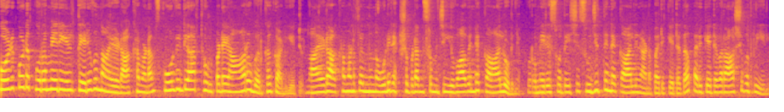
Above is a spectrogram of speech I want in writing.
കോഴിക്കോട് പുറമേരിയിൽ തെരുവ് നായയുടെ ആക്രമണം. സ്കൂൾ വിദ്യാർത്ഥി ഉൾപ്പെടെ ആറു പേർക്ക് കടിയേറ്റു. നായയുടെ ആക്രമണത്തിൽ നിന്ന് ഓടി രക്ഷപ്പെടാൻ ശ്രമിച്ച യുവാവിന്റെ കാലൊടിഞ്ഞു പുറമേരി സ്വദേശി സുജിത്തിന്റെ കാലിനാണ് പരിക്കേറ്റത്. പരിക്കേറ്റവർ ആശുപത്രിയിൽ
